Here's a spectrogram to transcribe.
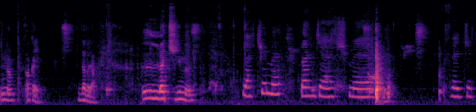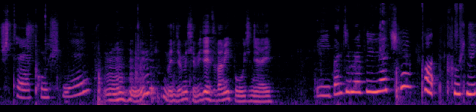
No, okej. Dobra. Lecimy. Lecimy, będziemy wiedzieć te później Mhm. Będziemy się widzieć z wami później. i będziemy wiedzieć po, później.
